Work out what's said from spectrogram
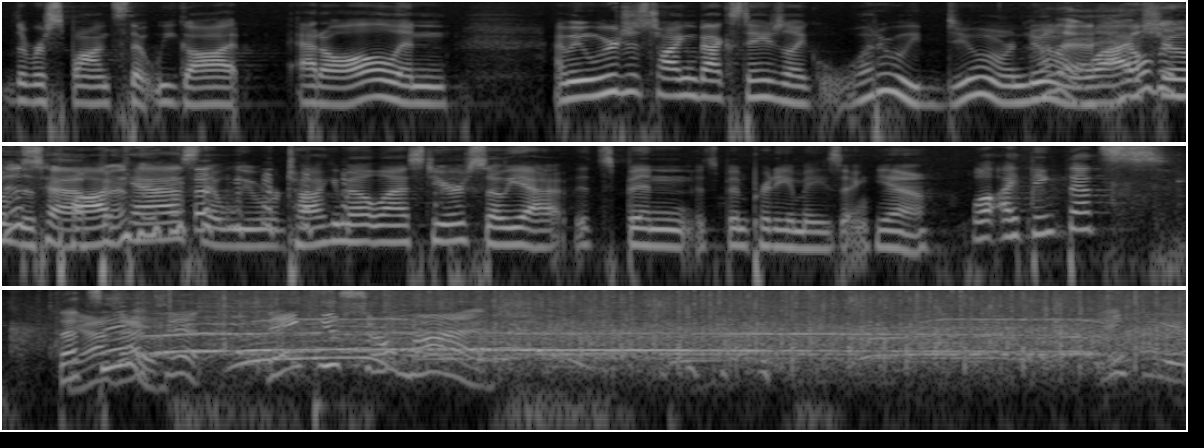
the response that we got at all, and. I mean, we were just talking backstage, like, what are we doing? We're doing a live show of this this podcast that we were talking about last year. So yeah, it's been it's been pretty amazing. Yeah. Well, I think that's that's Yeah, it. that's it. Thank you so much. Thank you.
